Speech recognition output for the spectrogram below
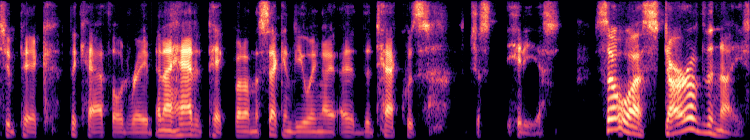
to pick the cathode ray, and I had it picked, but on the second viewing, I, I the tech was just hideous. So, uh, star of the night.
